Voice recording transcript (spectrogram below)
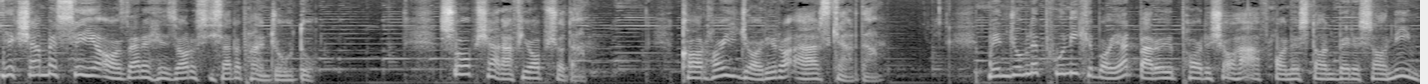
یک شنبه سه آذر 1352 صبح شرفیاب شدم. کارهای جاری را عرض کردم. من جمله پولی که باید برای پادشاه افغانستان برسانیم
